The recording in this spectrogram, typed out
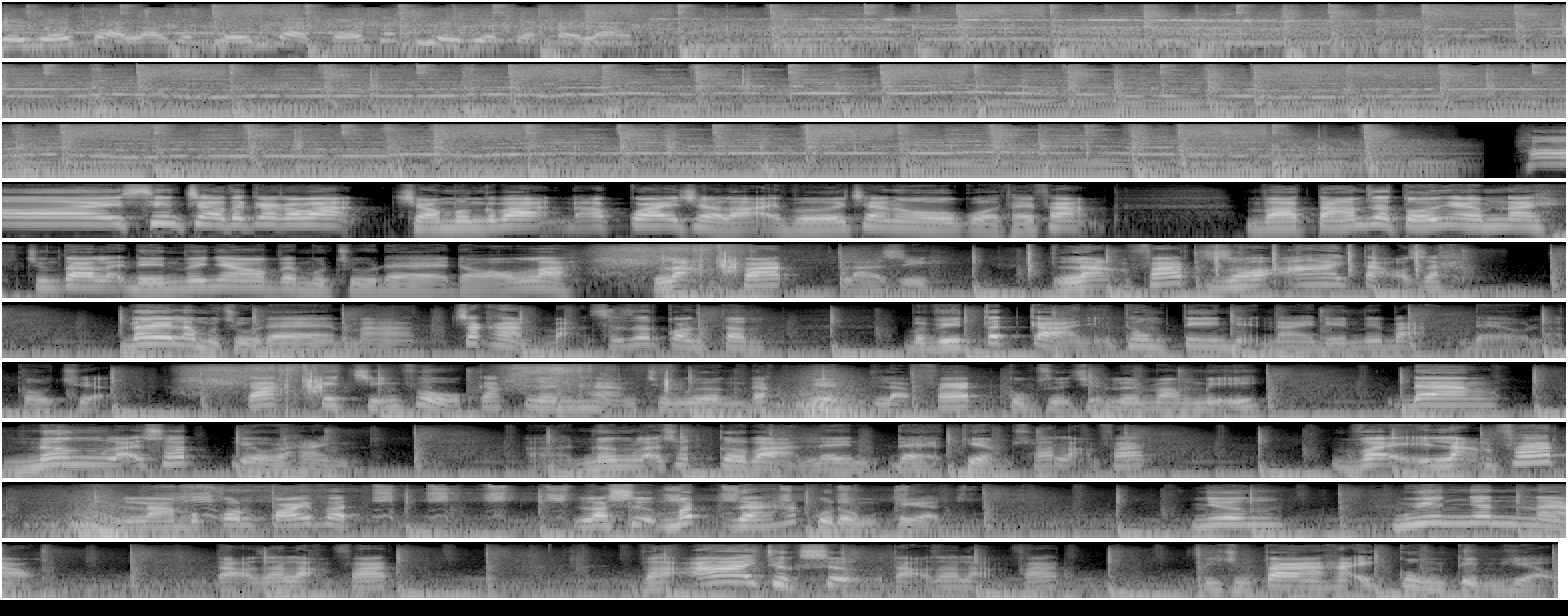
thế giới quả là rộng lớn và có rất nhiều việc là phải làm. Hi, xin chào tất cả các bạn. Chào mừng các bạn đã quay trở lại với channel của Thái Phạm. Và 8 giờ tối ngày hôm nay, chúng ta lại đến với nhau về một chủ đề đó là lạm phát là gì? Lạm phát do ai tạo ra? Đây là một chủ đề mà chắc hẳn bạn sẽ rất quan tâm bởi vì tất cả những thông tin hiện nay đến với bạn đều là câu chuyện các cái chính phủ, các ngân hàng trung ương, đặc biệt là Fed, Cục Dự trữ Liên bang Mỹ đang nâng lãi suất điều hành, à, nâng lãi suất cơ bản lên để kiểm soát lạm phát. Vậy lạm phát là một con quái vật, là sự mất giá của đồng tiền. Nhưng nguyên nhân nào tạo ra lạm phát và ai thực sự tạo ra lạm phát thì chúng ta hãy cùng tìm hiểu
